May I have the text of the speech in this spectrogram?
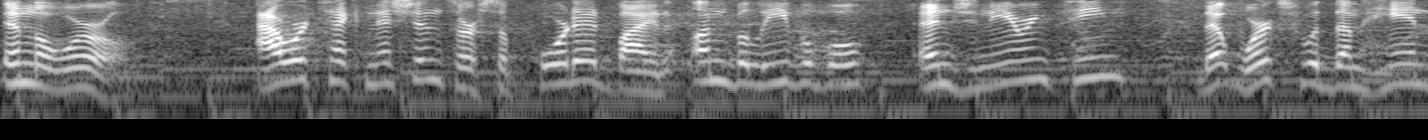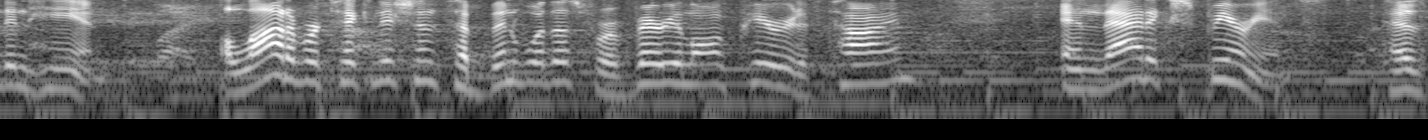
in the world. Our technicians are supported by an unbelievable engineering team that works with them hand in hand. A lot of our technicians have been with us for a very long period of time, and that experience has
